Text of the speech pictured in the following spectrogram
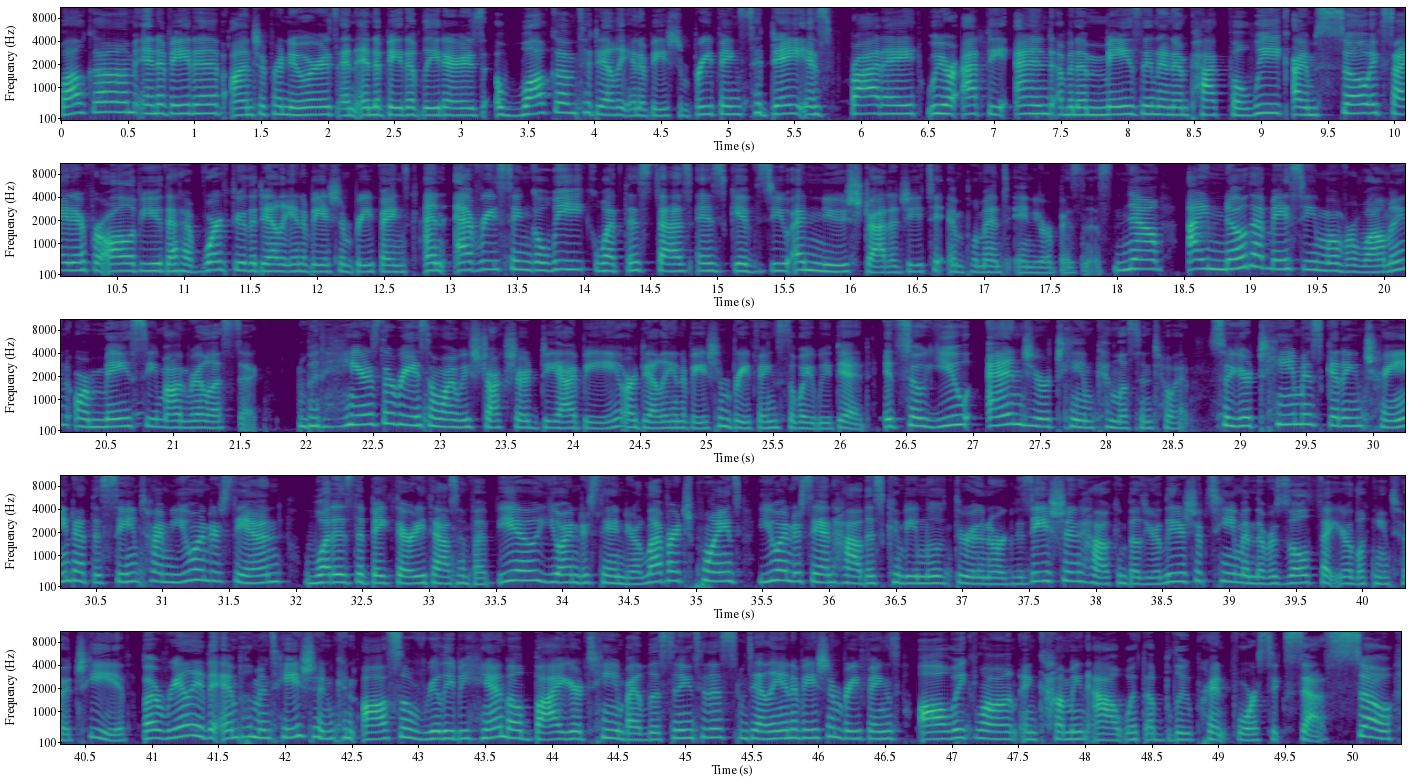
Welcome, innovative entrepreneurs and innovative leaders. Welcome to Daily Innovation Briefings. Today is Friday. We are at the end of an amazing and impactful week. I'm so excited for all of you that have worked through the Daily Innovation Briefings. And every single week, what this does is gives you a new strategy to implement in your business. Now, I know that may seem overwhelming or may seem unrealistic. But here's the reason why we structured DIB or daily innovation briefings the way we did. It's so you and your team can listen to it. So your team is getting trained at the same time you understand what is the big 30,000 foot view, you understand your leverage points, you understand how this can be moved through an organization, how it can build your leadership team and the results that you're looking to achieve. But really the implementation can also really be handled by your team by listening to this daily innovation briefings all week long and coming out with a blueprint for success. So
